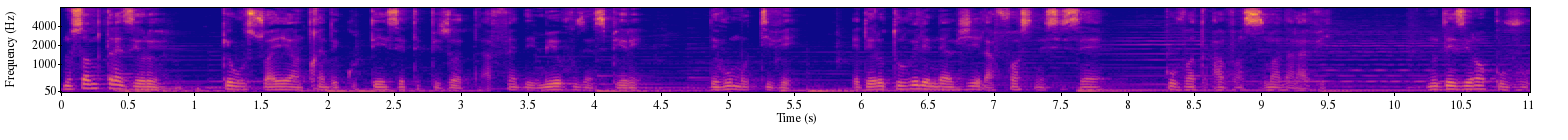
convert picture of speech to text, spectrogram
Nous sommes très heureux que vous soyez en train d'écouter cet épisode afin de mieux vous inspirer, de vous motiver et de retrouver l'énergie et la force nécessaires pour votre avancement dans la vie. Nous désirons pour vous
